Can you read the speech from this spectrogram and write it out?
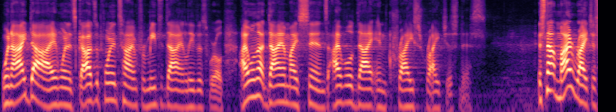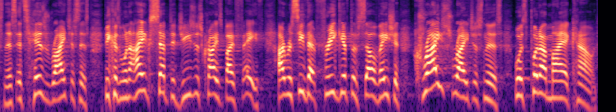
When I die, and when it's God's appointed time for me to die and leave this world, I will not die in my sins. I will die in Christ's righteousness. It's not my righteousness, it's His righteousness. Because when I accepted Jesus Christ by faith, I received that free gift of salvation. Christ's righteousness was put on my account,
